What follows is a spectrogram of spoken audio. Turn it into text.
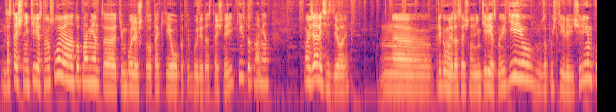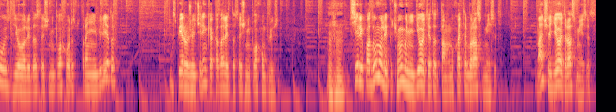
Достаточно интересные условия на тот момент, э, тем более, что такие опыты были достаточно редки в тот момент. Мы взялись и сделали. Э, придумали достаточно интересную идею, запустили вечеринку, сделали достаточно неплохое распространение билетов. С первой же вечеринки оказались в достаточно неплохом плюсе. Угу. Сели, подумали, почему бы не делать это там, ну хотя бы раз в месяц. Начали делать раз в месяц.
